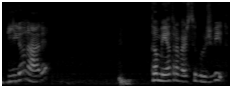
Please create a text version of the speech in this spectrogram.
bilionária também através de seguro de vida.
